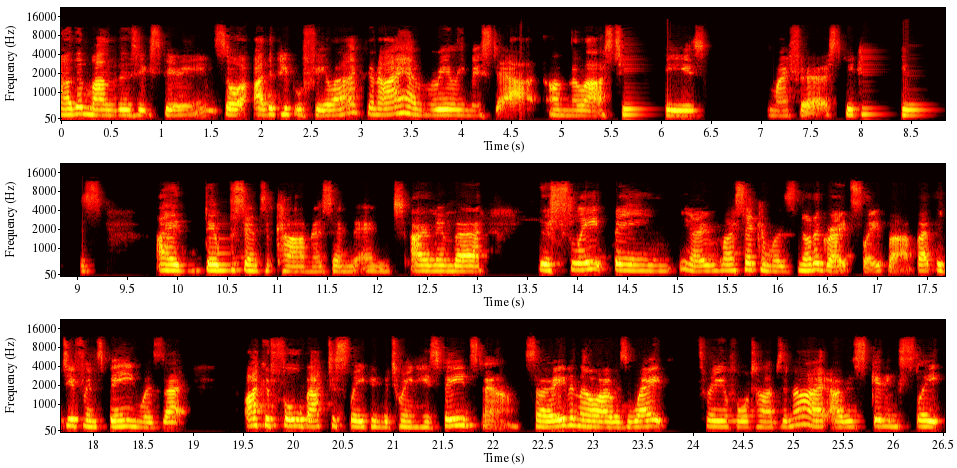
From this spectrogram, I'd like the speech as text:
other mothers experience or other people feel like, then I have really missed out on the last two years my first because I there was a sense of calmness and and I remember the sleep being you know my second was not a great sleeper but the difference being was that I could fall back to sleep in between his feeds now so even though I was awake three or four times a night, I was getting sleep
